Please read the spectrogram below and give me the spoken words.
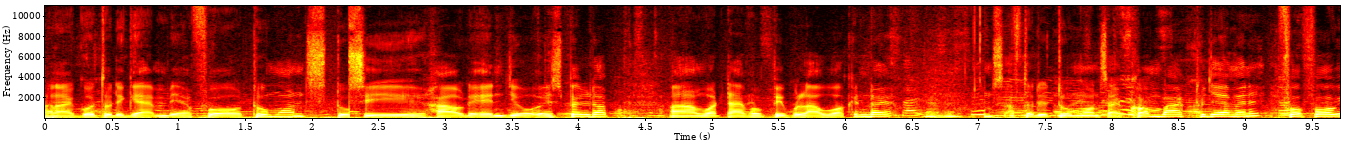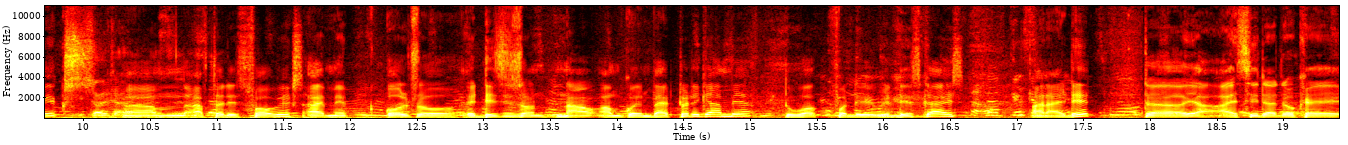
And I go to the Gambia for two months to see how the NGO is built up and what type of people are working there. After the two months, I come back to Germany for four weeks. Um, after these four weeks, I make also a decision. Now I'm going back to the Gambia to work for the, with these guys, and I did. Uh, yeah, I see that okay,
